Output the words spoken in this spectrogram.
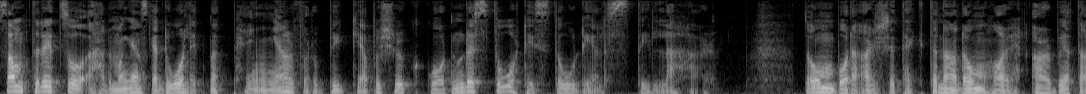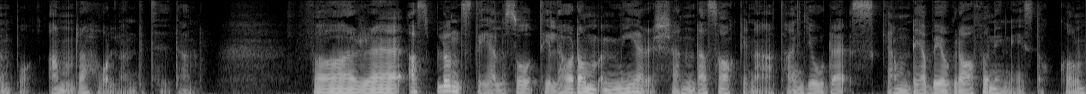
Samtidigt så hade man ganska dåligt med pengar för att bygga på kyrkogården och det står till stor del stilla här. de båda arkitekterna de har arbeten på andra håll under tiden. För eh, Asplunds del så tillhör de mer kända sakerna att han gjorde Skandiabiografen inne i Stockholm.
